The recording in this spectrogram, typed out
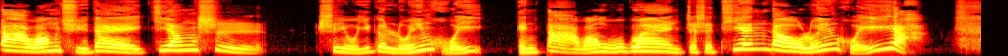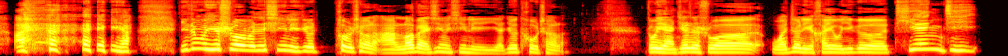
大王取代姜氏是有一个轮回。跟大王无关，这是天道轮回呀！哎呀，你这么一说，我这心里就透彻了啊！老百姓心里也就透彻了。杜衍接着说：“我这里还有一个天机，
